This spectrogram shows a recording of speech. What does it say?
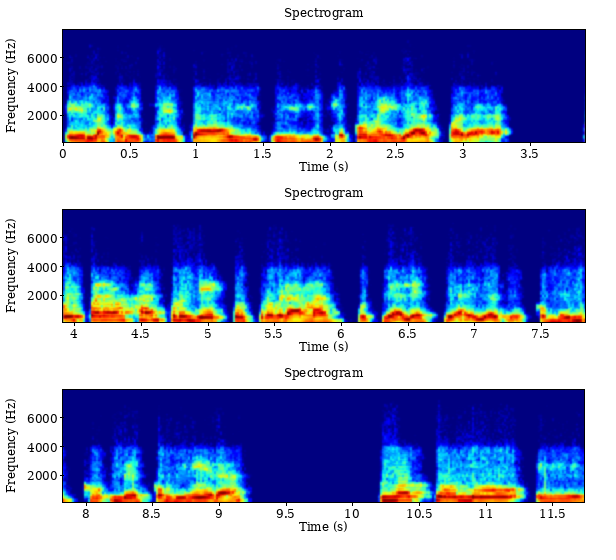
eh, la camiseta y, luché con ellas para, pues para bajar proyectos, programas sociales que a ellas les, les conviniera, no solo eh,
